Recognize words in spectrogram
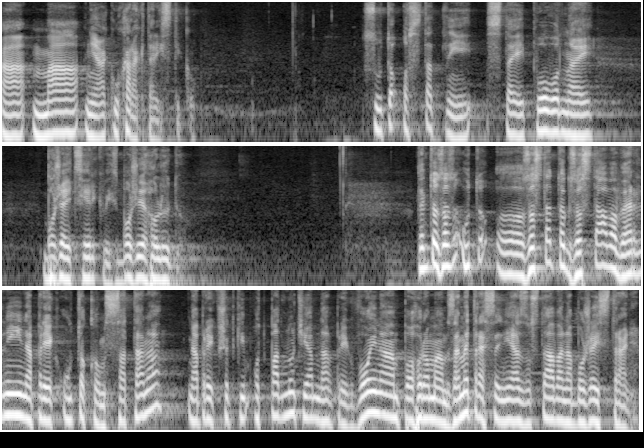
a má nejakú charakteristiku. Sú to ostatní z tej pôvodnej Božej církvy, z Božieho ľudu. Tento zostatok zostáva verný napriek útokom satana, napriek všetkým odpadnutiam, napriek vojnám, pohromám, zemetrasenia zostáva na Božej strane.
